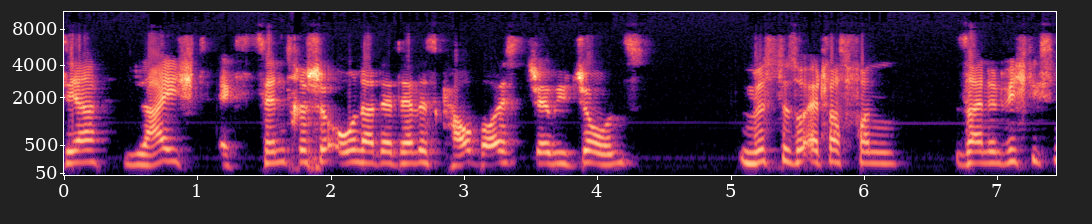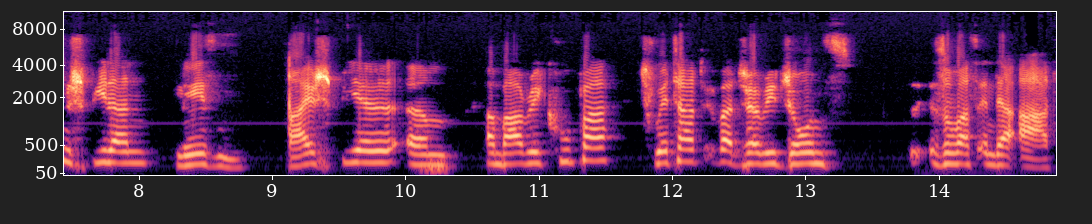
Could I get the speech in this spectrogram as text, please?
der leicht exzentrische Owner der Dallas Cowboys, Jerry Jones, müsste so etwas von seinen wichtigsten Spielern lesen. Beispiel ähm, Amari Cooper twittert über Jerry Jones sowas in der Art.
